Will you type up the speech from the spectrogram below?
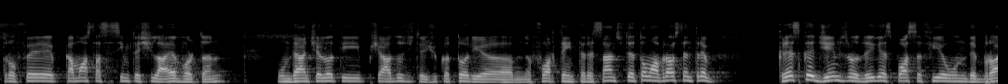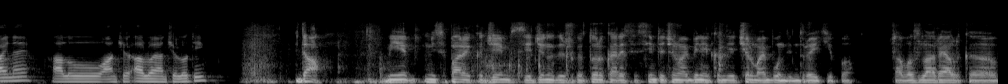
trofee, cam asta se simte și la Everton, unde Ancelotti și-a adus niște jucători uh, foarte interesanți. Uite, Toma, vreau să te întreb, crezi că James Rodriguez poate să fie un De Bruyne al lui Ancelotti? Da, Mie mi se pare că James e genul de jucător care se simte cel mai bine când e cel mai bun dintr-o echipă. S-a văzut la Real că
